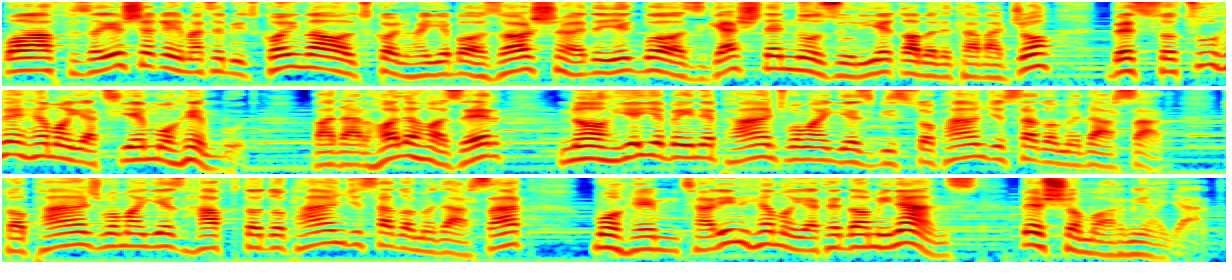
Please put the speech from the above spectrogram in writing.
با افزایش قیمت بیت کوین و آلت کوین های بازار شاهد یک بازگشت نزولی قابل توجه به سطوح حمایتی مهم بود و در حال حاضر ناحیه بین 5 ممیز 25 صدام درصد تا 5 ممیز 75 صدام درصد مهمترین حمایت دامیننس به شمار می آید.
